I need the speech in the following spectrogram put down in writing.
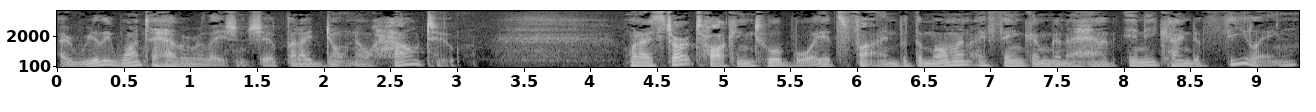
I really want to have a relationship, but I don't know how to." When I start talking to a boy, it's fine, but the moment I think I'm going to have any kind of feeling,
